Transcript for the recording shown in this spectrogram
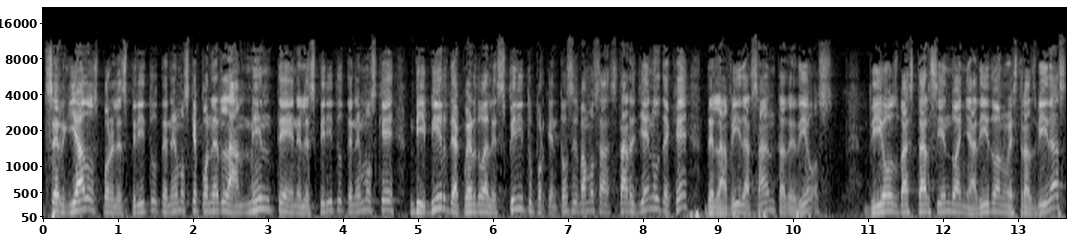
ser guiados por el Espíritu, tenemos que poner la mente en el Espíritu, tenemos que vivir de acuerdo al Espíritu, porque entonces vamos a estar llenos de qué? De la vida santa de Dios. Dios va a estar siendo añadido a nuestras vidas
